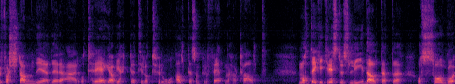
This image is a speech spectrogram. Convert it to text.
uforstandige dere er, og trege av hjerte til å tro alt det som profetene har talt. Måtte ikke Kristus lide alt dette, og så gå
